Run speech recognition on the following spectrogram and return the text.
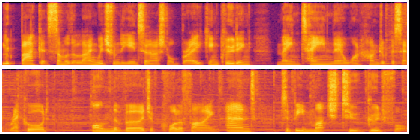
look back at some of the language from the international break, including maintain their 100% record, on the verge of qualifying, and to be much too good for.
